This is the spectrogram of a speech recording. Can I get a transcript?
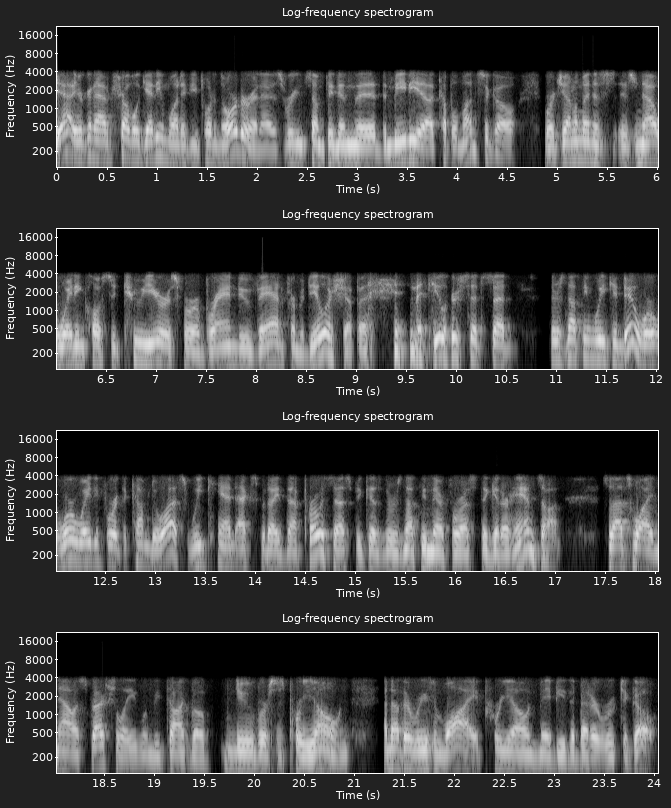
yeah, you're going to have trouble getting one if you put an order in. I was reading something in the, the media a couple months ago where a gentleman is, is now waiting close to two years for a brand new van from a dealership. And the dealership said, there's nothing we can do. We're, we're waiting for it to come to us. We can't expedite that process because there's nothing there for us to get our hands on. So that's why now, especially when we talk about new versus pre owned, another reason why pre owned may be the better route to go.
